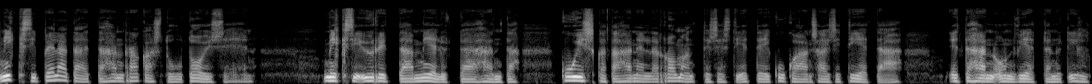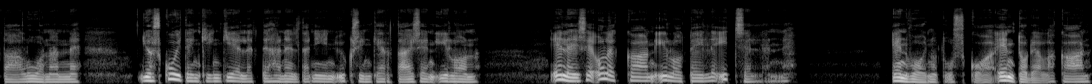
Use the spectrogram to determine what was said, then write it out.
Miksi pelätä, että hän rakastuu toiseen? Miksi yrittää miellyttää häntä, kuiskata hänelle romanttisesti, ettei kukaan saisi tietää, että hän on viettänyt iltaa luonanne, jos kuitenkin kiellette häneltä niin yksinkertaisen ilon, ellei se olekaan ilo teille itsellenne. En voinut uskoa, en todellakaan,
